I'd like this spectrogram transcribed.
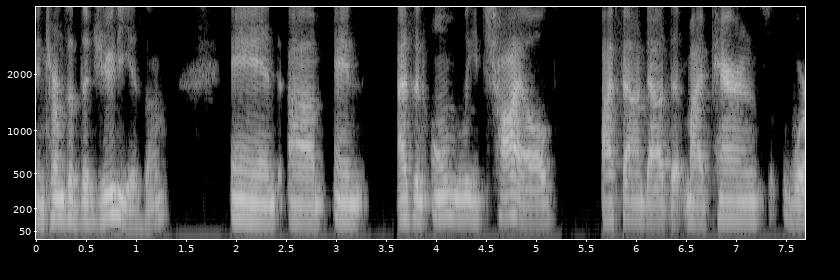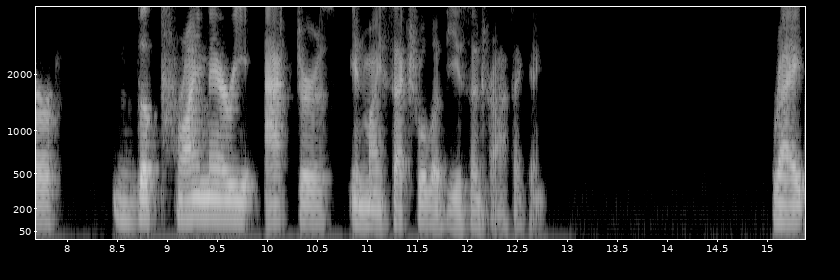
In terms of the Judaism. And, um, and as an only child, I found out that my parents were the primary actors in my sexual abuse and trafficking. Right?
